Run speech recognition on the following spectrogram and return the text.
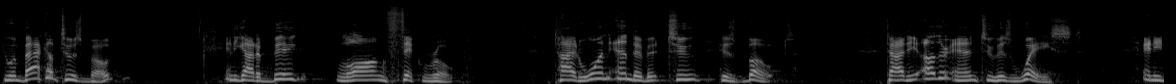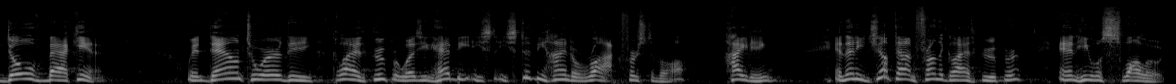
He went back up to his boat, and he got a big, long, thick rope, tied one end of it to his boat, tied the other end to his waist, and he dove back in went down to where the Goliath grouper was. He, had be, he stood behind a rock, first of all, hiding. And then he jumped out in front of the Goliath grouper and he was swallowed.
